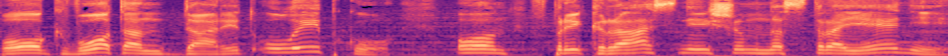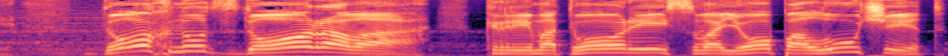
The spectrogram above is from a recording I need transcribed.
Бог вот он дарит улыбку. Он в прекраснейшем настроении. Дохнут здорово. Крематорий свое получит.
